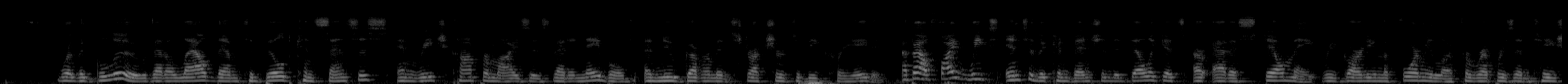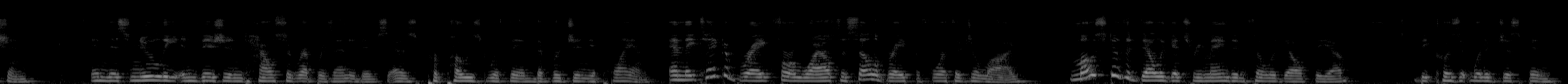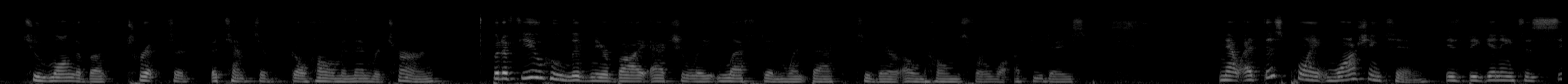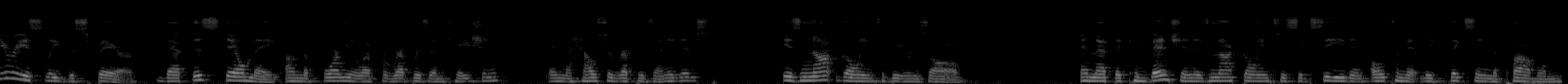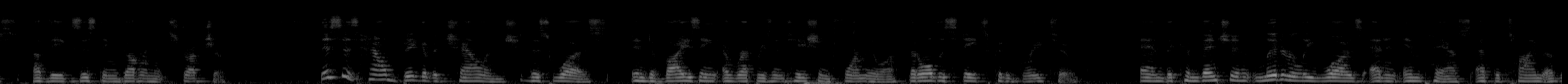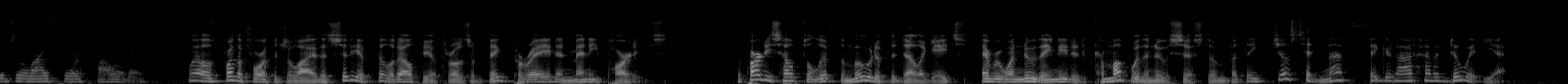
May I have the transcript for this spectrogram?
were the glue that allowed them to build consensus and reach compromises that enabled a new government structure to be created. About five weeks into the convention, the delegates are at a stalemate regarding the formula for representation in this newly envisioned House of Representatives as proposed within the Virginia plan. And they take a break for a while to celebrate the 4th of July. Most of the delegates remained in Philadelphia because it would have just been too long of a trip to attempt to go home and then return. But a few who lived nearby actually left and went back to their own homes for a, few days. Now, at this point, Washington is beginning to seriously despair that this stalemate on the formula for representation in the House of Representatives is not going to be resolved, and that the convention is not going to succeed in ultimately fixing the problems of the existing government structure. This is how big of a challenge this was in devising a representation formula that all the states could agree to. And the convention literally was at an impasse at the time of the July 4th holiday. Well, for the 4th of July, the city of Philadelphia throws a big parade and many parties. The parties helped to lift the mood of the delegates. Everyone knew they needed to come up with a new system, but they just had not figured out how to do it yet.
